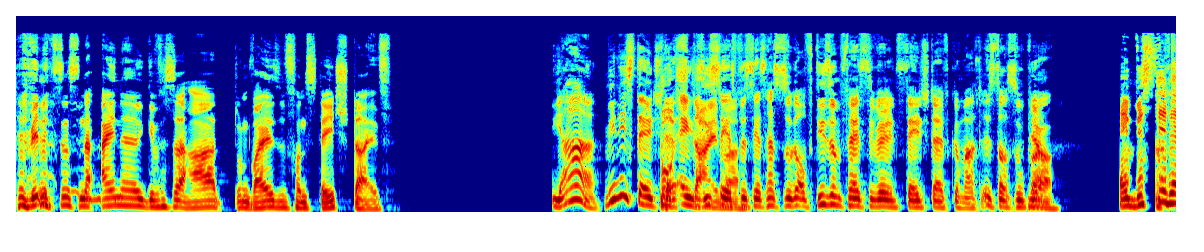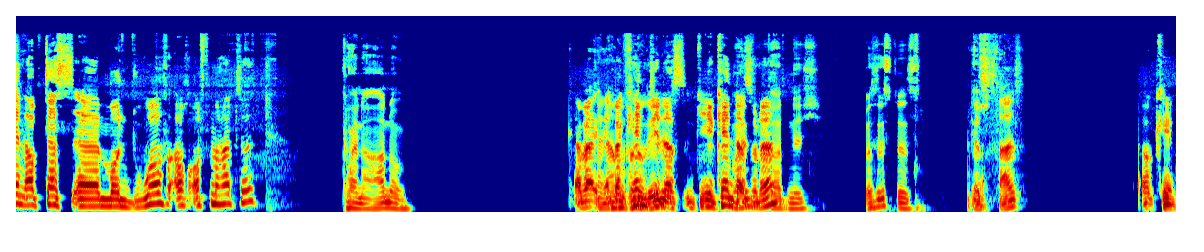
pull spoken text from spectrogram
wenigstens eine, eine gewisse Art und Weise von Stage Dive. Ja, Mini-Stage Dive. Ey, siehst du, jetzt bis jetzt hast du sogar auf diesem Festival einen Stage Dive gemacht. Ist doch super. Ja, Hey, wisst ihr denn, ob das äh, Mondur auch offen hatte? keine Ahnung. Aber, Keine aber Ahnung, kennt ihr das? Ihr kennt Weiß das, ich oder? grad nicht. Was ist das? Jetzt was? Okay.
